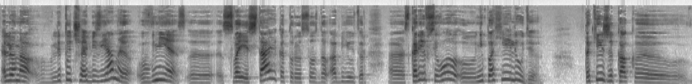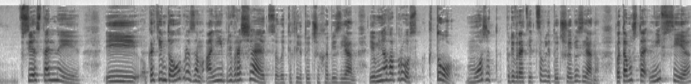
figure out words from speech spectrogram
Алена, летучие обезьяны вне э, своей стаи, которую создал абьюзер, э, скорее всего, э, неплохие люди, такие же, как все остальные. И каким-то образом они превращаются в этих летучих обезьян. И у меня вопрос, кто может превратиться в летучую обезьяну? Потому что не все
